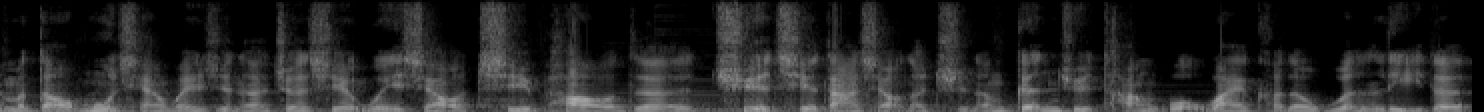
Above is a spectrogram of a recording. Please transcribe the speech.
那么到目前为止呢，这些微小气泡的确切大小呢，只能根据糖果外壳的纹理的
